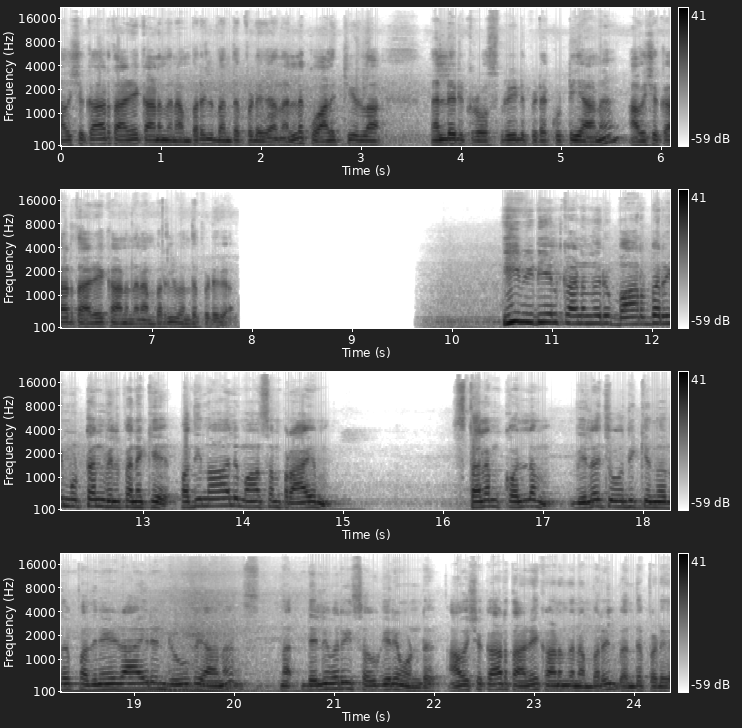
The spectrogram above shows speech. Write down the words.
ആവശ്യക്കാർ താഴെ കാണുന്ന നമ്പറിൽ ബന്ധപ്പെടുക. നല്ല ക്വാളിറ്റിയുള്ള നല്ലൊരു ക്രോസ് ബ്രീഡ് പിടക്കുട്ടിയാണ്. ആവശ്യക്കാർ താഴെ കാണുന്ന നമ്പറിൽ ബന്ധപ്പെടുക. ഈ വീഡിയോയിൽ കാണുന്ന ഒരു ബാർബറി മുട്ടൻ വിൽപ്പനയ്ക്ക് പതിനാല് മാസം പ്രായം സ്ഥലം കൊല്ലം വില ചോദിക്കുന്നത് പതിനേഴായിരം രൂപയാണ്. ഡെലിവറി സൗകര്യമുണ്ട്. ആവശ്യക്കാർ താഴെ കാണുന്ന നമ്പറിൽ ബന്ധപ്പെടുക.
